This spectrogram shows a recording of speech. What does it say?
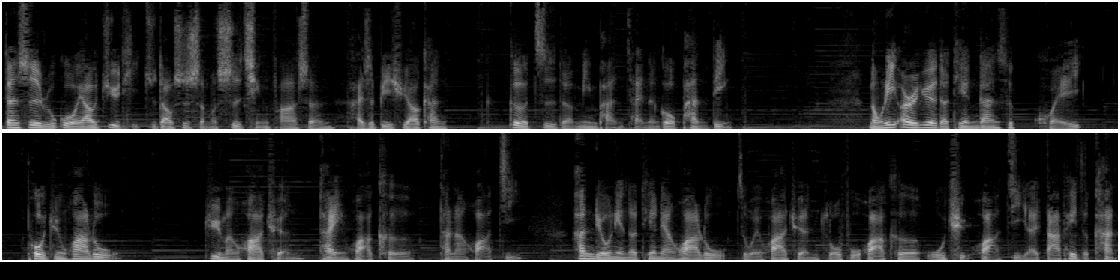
但是如果要具体知道是什么事情发生，还是必须要看。各自的命盘才能够判定。农历二月的天干是癸，破军化禄，巨门化权，太阴化科，贪婪化忌，和流年的天梁化禄，紫微化权，左辅化科，武曲化忌来搭配着看。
